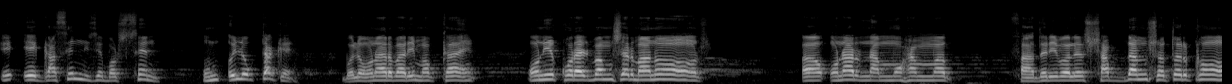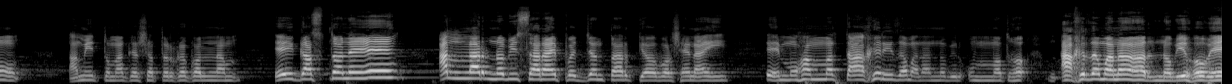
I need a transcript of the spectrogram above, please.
এ- গাছের নিচে বসছেন ওই লোকটাকে? বলে, ওনার বাড়ি মক্কায়। উনি কোরাইশ বংশের মানুষ। ওনার নাম মোহাম্মদ ফাদারি বলে, সাবধান, সতর্ক। আমি তোমাকে সতর্ক করলাম। এই গাছতলে আল্লাহর নবী সারায় পর্যন্ত আর কেউ বসে নাই। এই মোহাম্মদ আখেরি জামানার নবীর উম্মত আখের জামানার নবী হবে।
